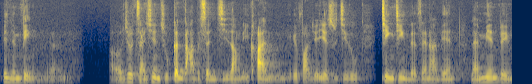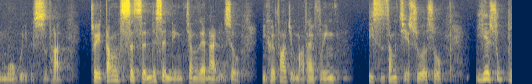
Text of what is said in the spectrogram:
变成饼，呃，就展现出更大的神迹让你看，你会发觉耶稣基督静静的在那边来面对魔鬼的试探。所以，当圣神的圣灵将在那里的时候，你可以发觉马太福音第四章结束的时候，耶稣不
